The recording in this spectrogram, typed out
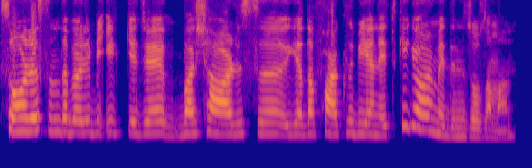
Sonrasında böyle bir ilk gece baş ağrısı ya da farklı bir yan etki görmediniz o zaman.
